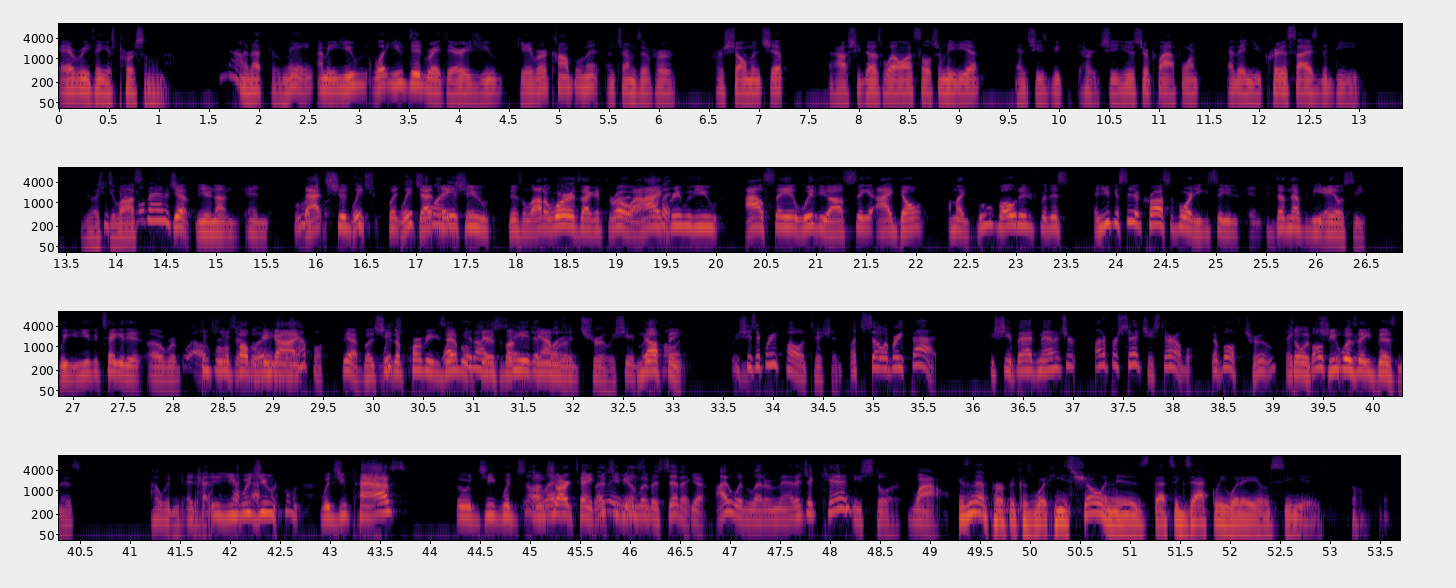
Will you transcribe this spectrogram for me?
everything is personal now. No, not for me. I mean, you what you did right there is you gave her a compliment in terms of her her showmanship and how she does well on social media, and she's be, her, she used her platform, and then you criticized the deed. You like She's you lost. manager. Yeah, you're not, and Which- that should which- be, but which that one makes is it? you. There's a lot of words I could throw, No, and I agree with you. I'll say it with you. I'll say it. I don't. I'm like, who voted for this? And you can see it across the board. You can see it. It doesn't have to be AOC. We you could take it a re- Well, super she's a Republican guy. example. Yeah, but she's Which- a perfect example. What did cares I about say the that camera. wasn't true? Is she a great Nothing. poli- She's a great politician. Let's celebrate that. Is she a bad manager? Hundred percent. She's terrible. They're both true. They so if she was true. a business, I wouldn't. and you, would you would you pass? Would she would No, on let- Shark Tank? Let Would she be be specific. Yeah. I wouldn't let her manage a candy store. Wow. Isn't that perfect? Because what he's showing is that's exactly what AOC is.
